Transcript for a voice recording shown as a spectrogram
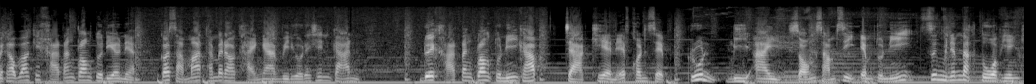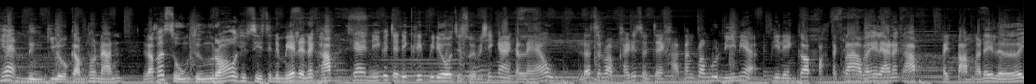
ไหมครับว่าแค่ขาตั้งกล้องตัวเดียวเนี่ยก็สามารถทำให้เราถ่ายงานวิดีโอได้เช่นกัน ด้วยขาตั้งกล้องตัวนี้ครับจาก K&F Concept รุ่น BI 234M ตัวนี้ ซึ่งมีน้ำหนักตัวเพียงแค่ 1 กิโลกรัมเท่านั้น แล้วก็สูงถึง 164เซนติเมตรเลยนะครับ แค่นี้ก็จะได้คลิปวิดีโอสวยๆไปใช้งานกันแล้ว และสำหรับใครที่สนใจขาตั้งกล้องรุ่นนี้เนี่ย พี่เล้งก็ปักตะกร้าไว้ให้แล้วนะครับ ไปตามกันได้เลย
